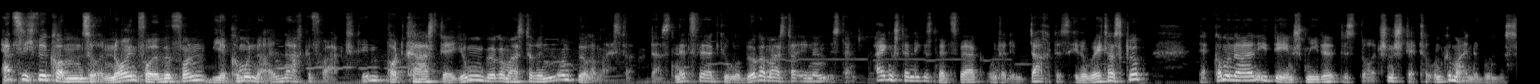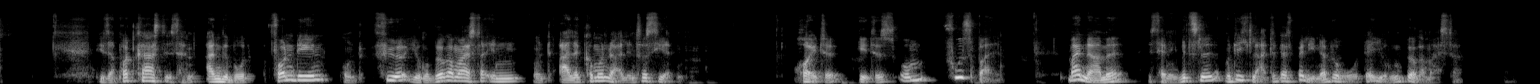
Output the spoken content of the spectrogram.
Herzlich willkommen zur neuen Folge von Wir Kommunal nachgefragt, dem Podcast der jungen Bürgermeisterinnen und Bürgermeister. Das Netzwerk Junge Bürgermeisterinnen ist ein eigenständiges Netzwerk unter dem Dach des Innovators Club, der kommunalen Ideenschmiede des Deutschen Städte- und Gemeindebundes. Dieser Podcast ist ein Angebot von den und für junge Bürgermeisterinnen und alle kommunal Interessierten. Heute geht es um Fußball. Mein Name ist Henning Witzel und ich leite das Berliner Büro der jungen Bürgermeister.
